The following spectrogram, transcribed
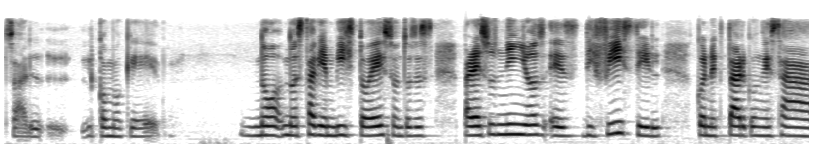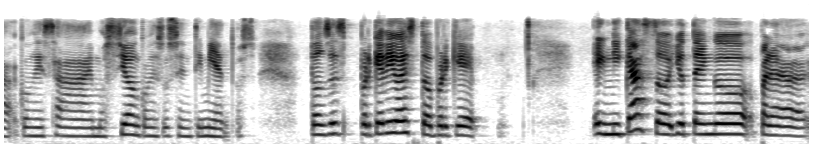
o sea, como que no, no está bien visto eso, entonces para esos niños es difícil conectar con esa, con esa emoción, con esos sentimientos. Entonces, ¿por qué digo esto? Porque en mi caso, yo tengo, para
